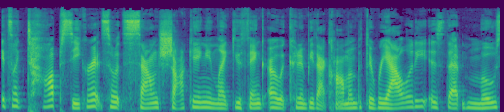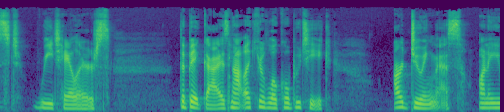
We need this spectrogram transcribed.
it's like top secret, so it sounds shocking and like you think, oh, it couldn't be that common. But the reality is that most retailers, the big guys, not like your local boutique, are doing this on a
